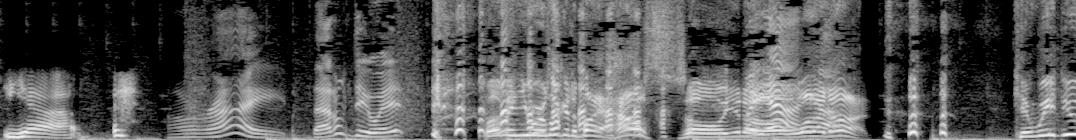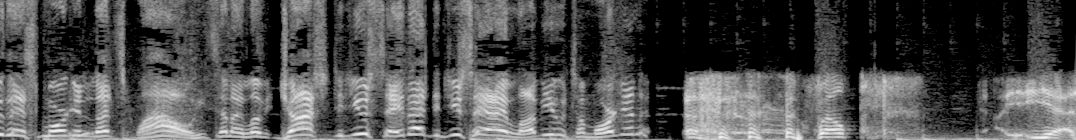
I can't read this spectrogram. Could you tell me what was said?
Yeah, All right, that'll do it. Well, I mean, you were looking to buy a house, so you know yeah, why yeah. not? Can we do this, Morgan? Let's. Wow, he said I love you. Josh, did you say that? Did you say I love you to Morgan? well, yes,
